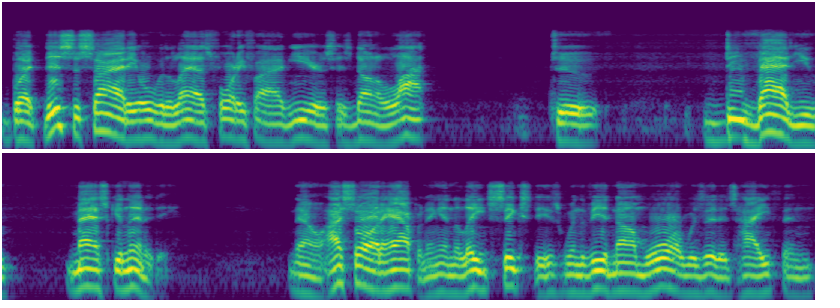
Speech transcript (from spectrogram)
But this society over the last 45 years has done a lot to devalue masculinity. Now, I saw it happening in the late 60s when the Vietnam War was at its height and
